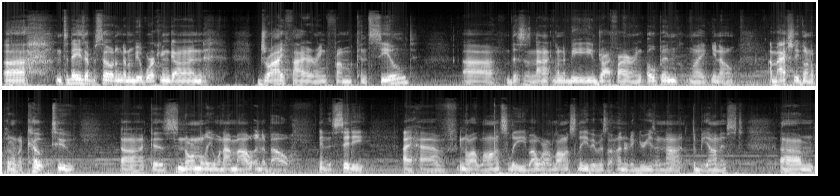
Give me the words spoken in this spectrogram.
Uh, in today's episode, I'm going to be working on dry firing from concealed. Uh, this is not going to be dry firing open. Like, you know, I'm actually going to put on a coat too. Because uh, normally when I'm out and about in the city, I have, you know, a long sleeve. I wear a long sleeve if it's 100 degrees or not, to be honest. Um,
